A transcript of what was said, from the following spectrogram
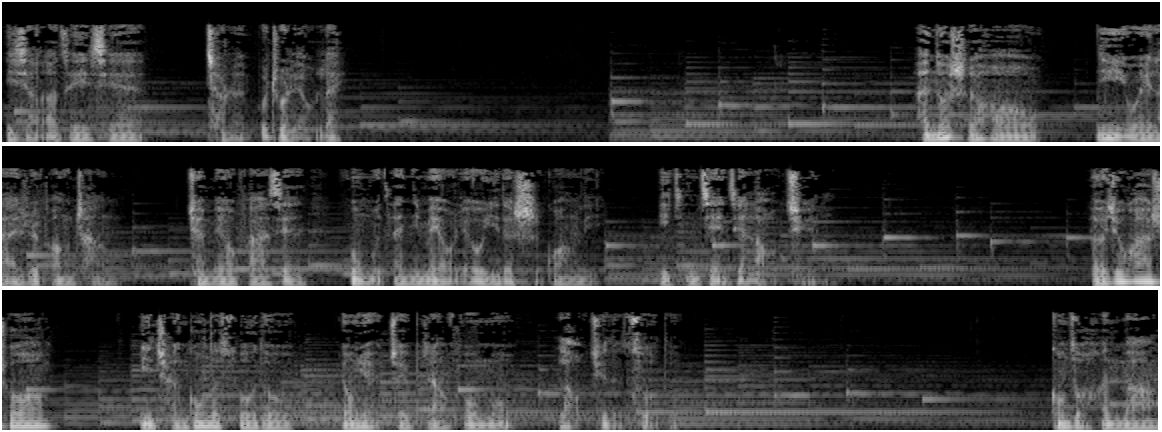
一想到这些，就忍不住流泪。很多时候，你以为来日方长，却没有发现，父母在你没有留意的时光里，已经渐渐老去了。有一句话说：“你成功的速度永远追不上父母老去的速度。”工作很忙，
